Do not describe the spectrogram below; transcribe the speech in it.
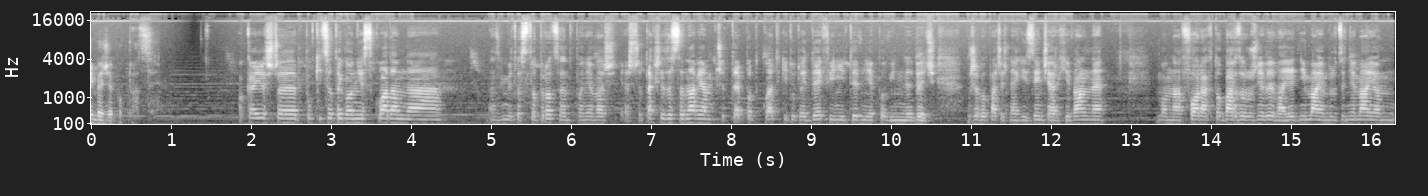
i będzie po pracy. Ok, jeszcze póki co tego nie składam na nazwijmy to 100%, ponieważ jeszcze tak się zastanawiam, czy te podkładki tutaj definitywnie powinny być. Muszę popatrzeć na jakieś zdjęcia archiwalne, bo na forach to bardzo różnie bywa. Jedni mają, drudzy nie mają.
